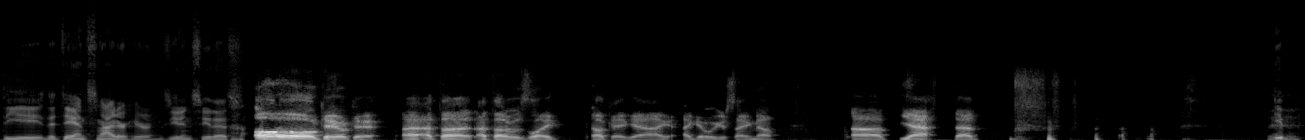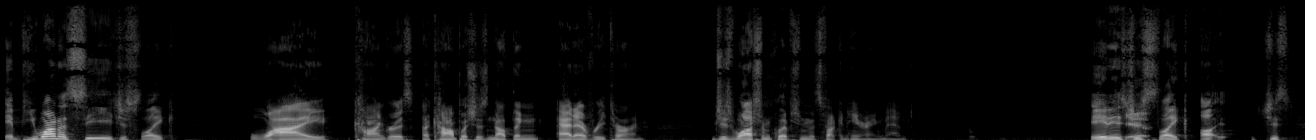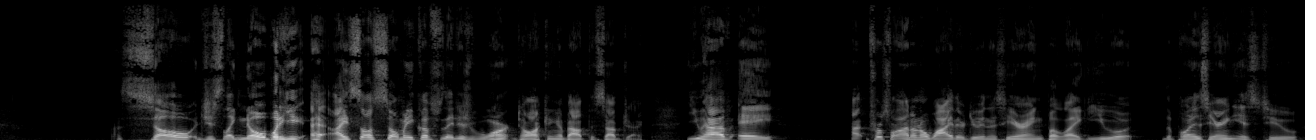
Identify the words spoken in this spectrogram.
The the Dan Snyder hearings. You didn't see this? Oh, okay, okay. I, I, thought I thought it was like okay, yeah, I, I get what you're saying now. Uh, yeah, that. if if you want to see just like why Congress accomplishes nothing at every turn, just watch some clips from this fucking hearing, man. It is yeah. just like uh, just so just like nobody. I saw so many clips where they just weren't talking about the subject you have a uh, first of all, I don't know why they're doing this hearing, but like you, the point of this hearing is to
